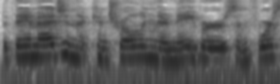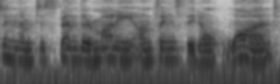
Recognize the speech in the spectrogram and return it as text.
but they imagine that controlling their neighbors and forcing them to spend their money on things they don't want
